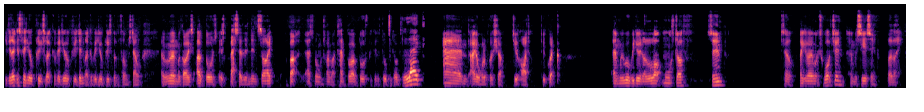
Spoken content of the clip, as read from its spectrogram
If you like this video, please like the video. If you didn't like the video, please put the thumbs down. And remember, guys, outdoors is better than inside. But at the moment time, I can't go outdoors because of Dopey Dog's leg. And I don't want to push her too hard, too quick. And we will be doing a lot more stuff soon. So, thank you very much for watching, and we'll see you soon. Bye-bye.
